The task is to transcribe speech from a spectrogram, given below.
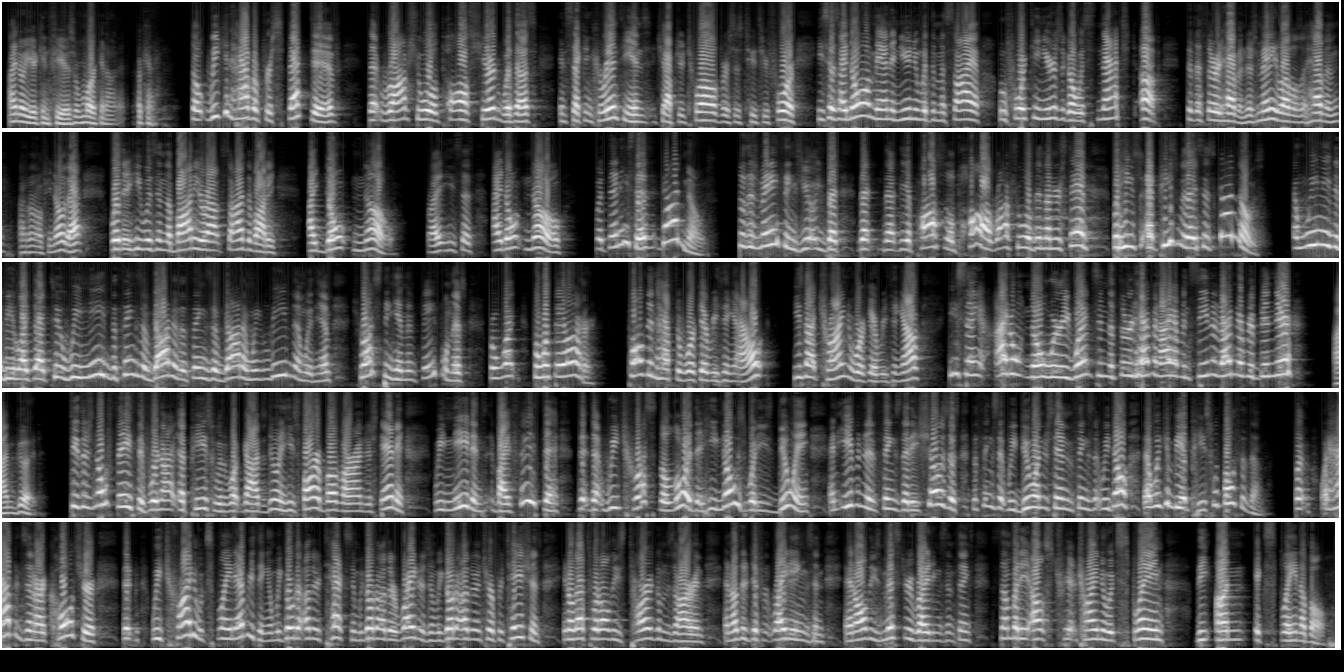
I know you're confused. We're working on it. Okay. So we can have a perspective that Rav Shaul Paul shared with us in 2 Corinthians chapter 12, verses 2 through 4. He says, I know a man in union with the Messiah who 14 years ago was snatched up to the third heaven. There's many levels of heaven. I don't know if you know that. Whether he was in the body or outside the body, I don't know. Right? He says, I don't know. But then he says, God knows. So there's many things you, that, that, that the Apostle Paul, Rav Shaul, didn't understand, but he's at peace with it. He says, God knows. And we need to be like that too. We need the things of God are the things of God, and we leave them with Him, trusting Him in faithfulness for what, for what they are. Paul didn't have to work everything out. He's not trying to work everything out. He's saying, I don't know where he went in the third heaven. I haven't seen it. I've never been there. I'm good. See, there's no faith if we're not at peace with what God's doing. He's far above our understanding. We need, by faith, that, that, that we trust the Lord, that He knows what He's doing, and even the things that He shows us, the things that we do understand and the things that we don't, that we can be at peace with both of them. But what happens in our culture that we try to explain everything and we go to other texts and we go to other writers and we go to other interpretations. You know, that's what all these targums are and, and other different writings and, and all these mystery writings and things. Somebody else tr- trying to explain the unexplainable.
